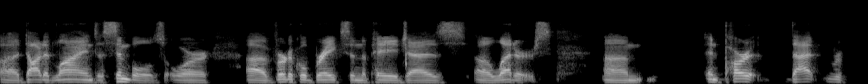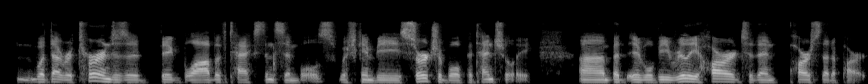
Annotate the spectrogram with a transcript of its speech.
uh, dotted lines as symbols or uh, vertical breaks in the page as uh, letters. Um, and part that what that returns is a big blob of text and symbols, which can be searchable potentially. Um, but it will be really hard to then parse that apart.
